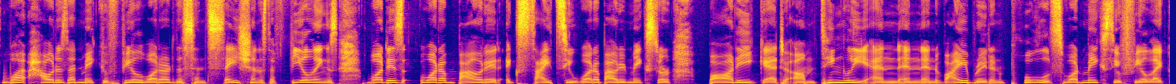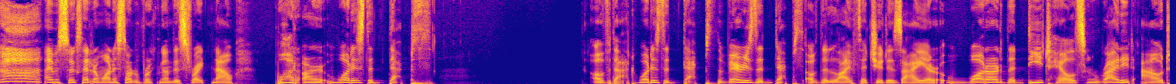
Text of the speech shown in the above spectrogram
What how does that make you feel? What are the sensations, the feelings? What is what about it excites you? What about it makes your body get um tingly and and, and vibrate and pulse? What makes you feel like oh, I'm so excited I want to start working on this right now? What are what is the depth of that? What is the depth? Where is the depth of the life that you desire? What are the details? Write it out.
